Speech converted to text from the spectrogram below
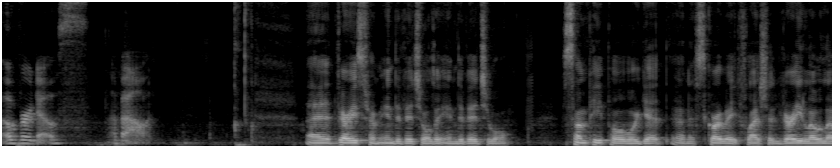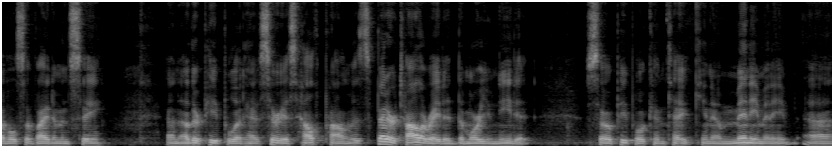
overdose about? Uh, it varies from individual to individual. Some people will get an ascorbate flush at very low levels of vitamin C, and other people that have serious health problems. It's better tolerated the more you need it. So people can take, you know, many, many uh,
